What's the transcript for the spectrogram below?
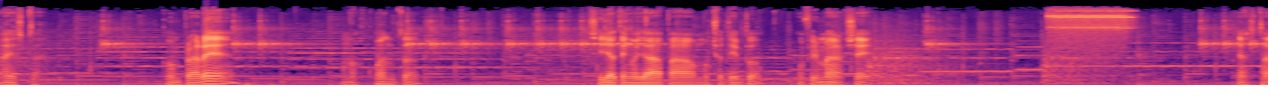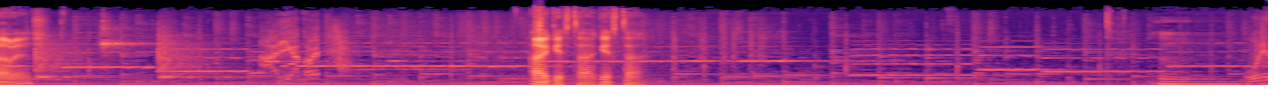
Ahí está. Compraré unos cuantos. Si ya tengo ya para mucho tiempo. Confirmar, sí. Ya está, ¿ves? Aquí está, aquí está. 俺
